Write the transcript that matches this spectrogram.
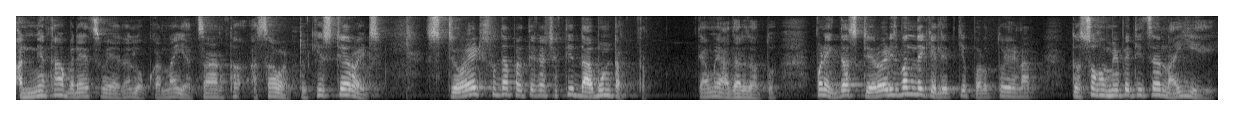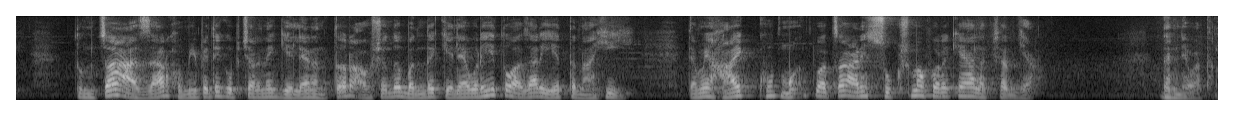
अन्यथा बऱ्याच वेळेला लोकांना याचा अर्थ असा वाटतो की स्टेरॉइड्स स्टेरॉईडसुद्धा प्रतिकारशक्ती दाबून टाकतात. त्यामुळे आजार जातो. पण एकदा स्टेरॉईड्स बंद केलेत की परत तो येणार. तसं होमिओपॅथीचं नाही आहे तुमचा आजार होमिओपॅथिक उपचाराने गेल्यानंतर औषधं बंद केल्यावरही तो आजार येत नाही. त्यामुळे हा एक खूप महत्त्वाचा आणि सूक्ष्म फरक आहे हा लक्षात घ्या. धन्यवाद.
